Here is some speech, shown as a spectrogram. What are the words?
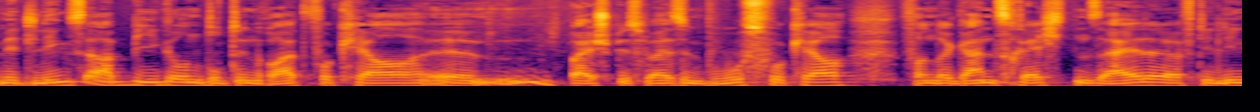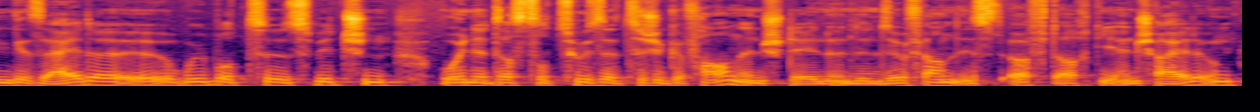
mit Linksabbiegern dort den Radverkehr, äh, beispielsweise im Berufsverkehr, von der ganz rechten Seite auf die linke Seite äh, rüber zu switchen, ohne dass der zusätzliche Gefahren Gefahren entstehen. Und insofern ist oft auch die Entscheidung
